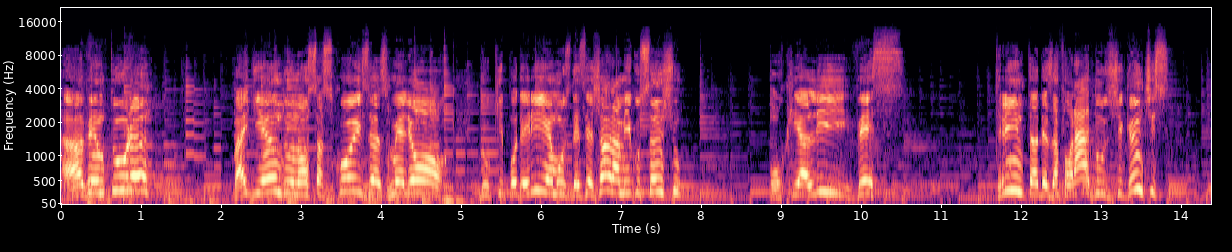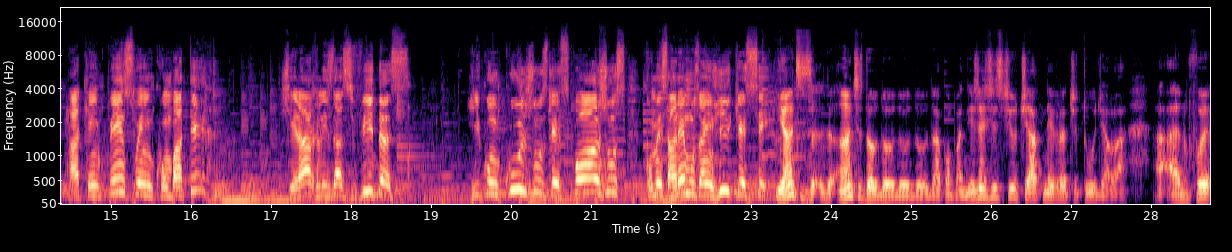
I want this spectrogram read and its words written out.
A aventura vai guiando nossas coisas melhor do que poderíamos desejar, amigo Sancho, porque ali vês 30 desaforados gigantes a quem penso em combater, tirar-lhes as vidas e com cujos despojos começaremos a enriquecer. E antes, antes do, do, do, da companhia já existia o Teatro Negro Atitude. A, a, a, não foi,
